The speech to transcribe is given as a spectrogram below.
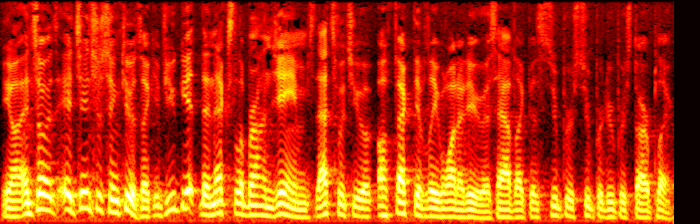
You know, and so it's, it's interesting too. It's like if you get the next LeBron James, that's what you effectively want to do is have like this super super duper star player.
